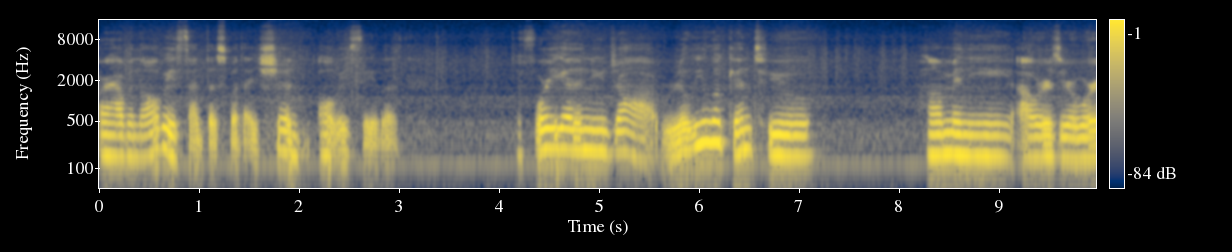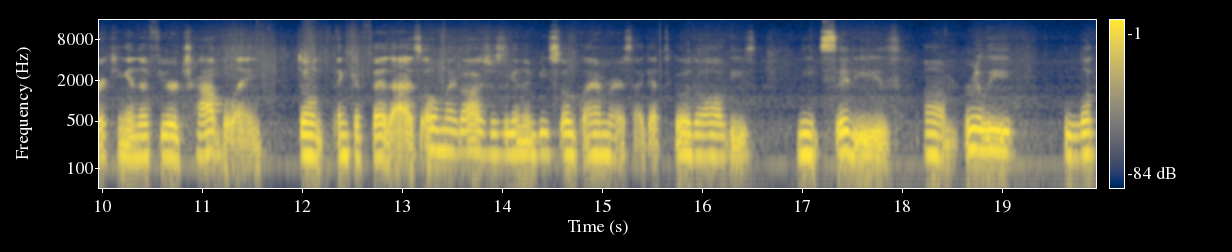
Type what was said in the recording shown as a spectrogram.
or I haven't always said this, but I should always say this. Before you get a new job, really look into how many hours you're working and if you're traveling. Don't think of it as, oh my gosh, this is going to be so glamorous. I get to go to all these neat cities. Um, really look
